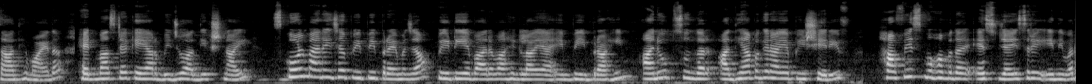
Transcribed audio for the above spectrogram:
സാധ്യമായത്. ഹെഡ്മാസ്റ്റർ കെ ആർ ബിജു അധ്യക്ഷനായി school manager P P Premaja P T A ഭാരവാഹികളായ എം പി ഇബ്രാഹിം അനൂപ് സുന്ദർ അധ്യാപകരായ പി ഷെരീഫ് ഹഫീസ് മുഹമ്മദ് എസ് ജയശ്രീ എന്നിവർ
